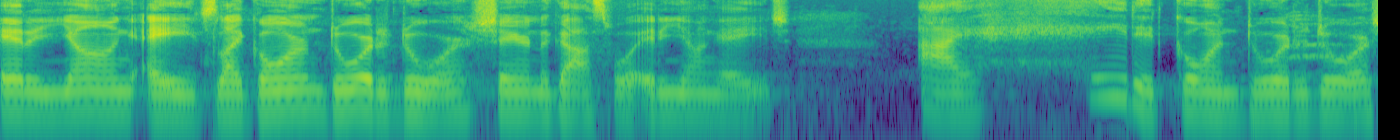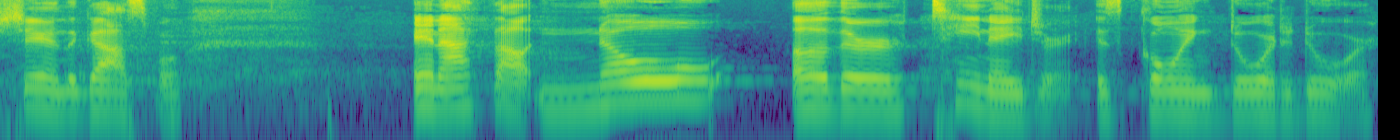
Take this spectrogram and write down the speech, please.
at a young age, like going door to door, sharing the gospel at a young age. I hated going door to door, sharing the gospel. And I thought no other teenager is going door to door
